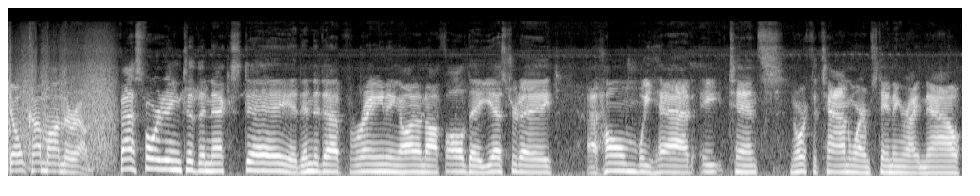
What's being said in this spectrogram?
don't come on their own. Fast forwarding to the next day, it ended up raining on and off all day yesterday. At home, we had eight tenths. North of town, where I'm standing right now,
